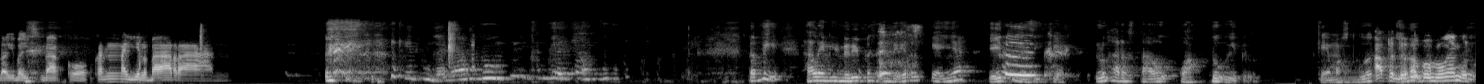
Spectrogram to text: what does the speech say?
bagi-bagi sembako. Kan lagi lebaran. itu nggak nyambung, itu nggak nyambung. Tapi hal yang dihindari pas LDR kayaknya ya itu sih kayak lu harus tahu waktu gitu. Kayak maksud gue, Apa tuh? Apa hubungannya? lu,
